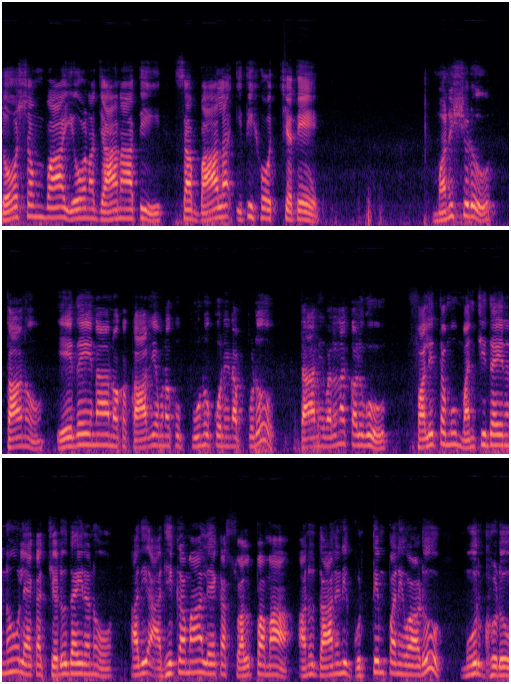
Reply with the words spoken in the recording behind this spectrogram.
దోషం వా యో న జానాతి స బాల ఇతి హోచ్యతే మనుష్యుడు తాను ఏదైనానొక కార్యమునకు పూనుకొనినప్పుడు దాని వలన కలుగు ఫలితము మంచిదైనను లేక చెడుదైనను అది అధికమా లేక స్వల్పమా అను దానిని గుర్తింపనివాడు మూర్ఘుడు.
